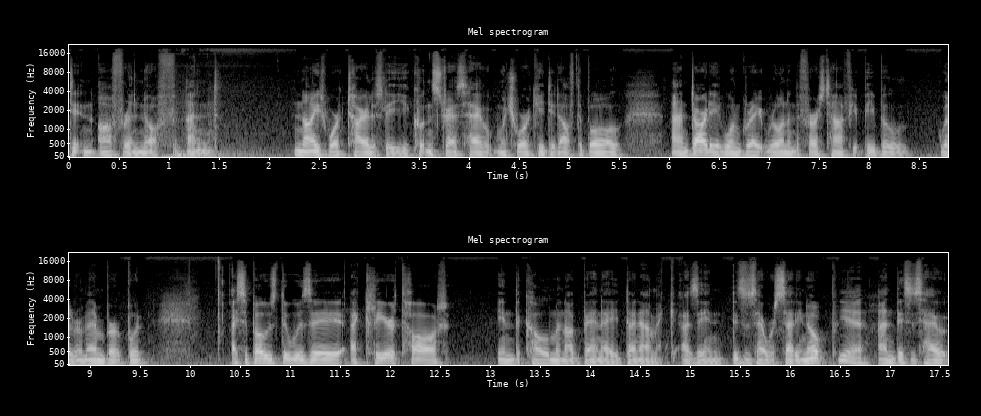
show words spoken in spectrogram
didn't offer enough, and Knight worked tirelessly. You couldn't stress how much work he did off the ball. And Doherty had one great run in the first half, people will remember. But I suppose there was a, a clear thought in the Coleman Ogbene dynamic, as in, this is how we're setting up, Yeah. and this is how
